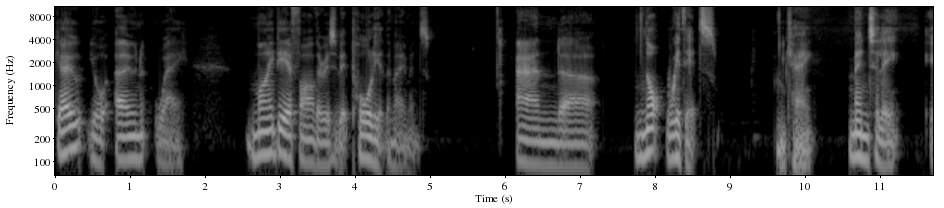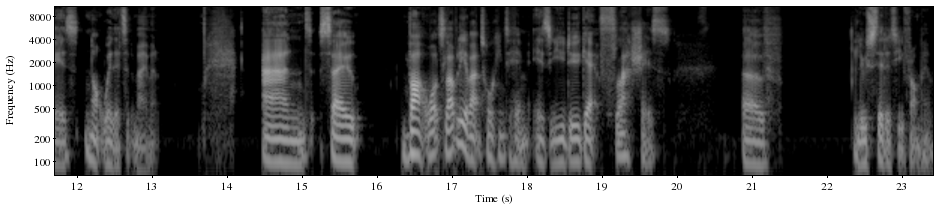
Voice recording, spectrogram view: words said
Go your own way. My dear father is a bit poorly at the moment and uh, not with it. Okay. Mentally is not with it at the moment. And so, but what's lovely about talking to him is you do get flashes of lucidity from him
